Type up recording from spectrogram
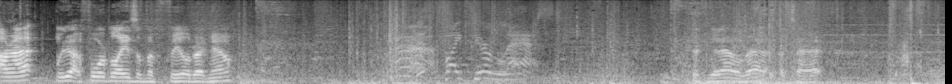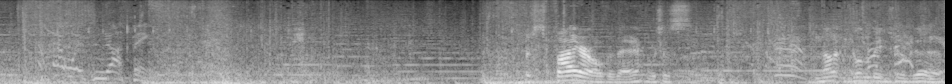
Alright, we got four blades on the field right now. This fight's your last. Couldn't get out of that attack. That was nothing. There's fire over there, which is not going to be too good.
